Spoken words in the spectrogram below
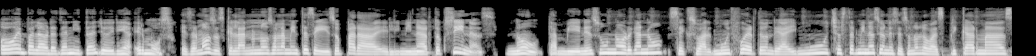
O en palabras de Anita, yo diría hermoso. Es hermoso, es que el ano no solamente se hizo para eliminar toxinas, no, también es un órgano sexual muy fuerte donde hay muchas terminaciones, eso nos lo va a explicar más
